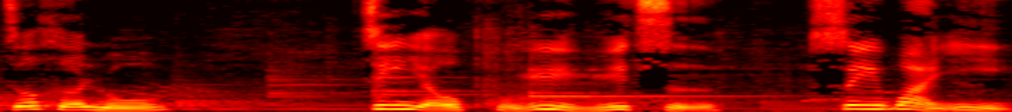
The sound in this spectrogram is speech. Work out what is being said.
则何如？今有璞玉于此，虽万亿，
